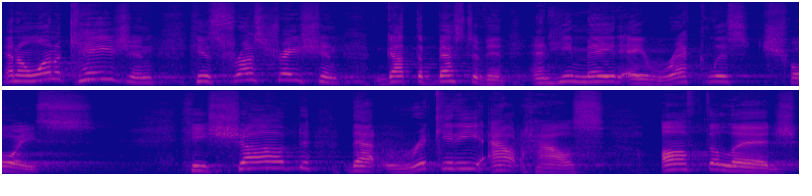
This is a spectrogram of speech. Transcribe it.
and on one occasion, his frustration got the best of him, and he made a reckless choice. He shoved that rickety outhouse off the ledge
